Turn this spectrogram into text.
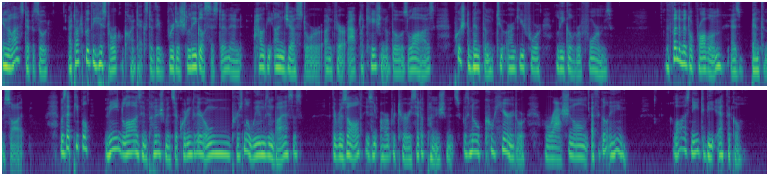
In the last episode, I talked about the historical context of the British legal system and how the unjust or unfair application of those laws pushed Bentham to argue for legal reforms. The fundamental problem, as Bentham saw it, was that people made laws and punishments according to their own personal whims and biases. The result is an arbitrary set of punishments with no coherent or rational ethical aim. Laws need to be ethical.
